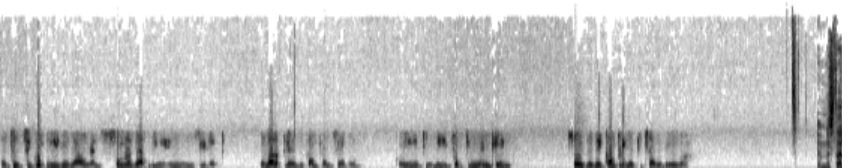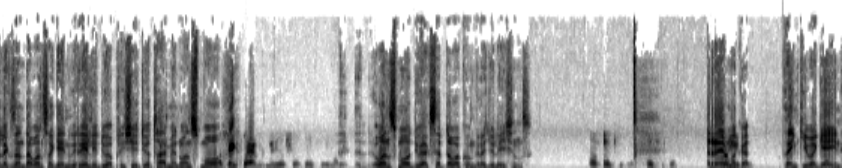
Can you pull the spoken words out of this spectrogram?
it's, it's a good breeding ground, and similar is happening in New Zealand. A lot of players who come from Seattle going into the 15-man game. So they complement each other very well. Mr. Alexander, once again, we really do appreciate your time. And once more, uh, thanks for having me on your show. Thank you very much. Once more, do accept our congratulations. Oh, thank you. Sir. Thank you, sir. Remaka. thank you again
